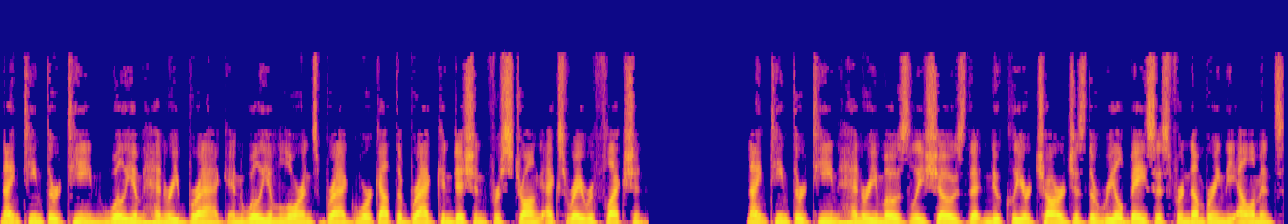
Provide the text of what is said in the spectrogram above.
1913 William Henry Bragg and William Lawrence Bragg work out the Bragg condition for strong X-ray reflection. 1913 Henry Moseley shows that nuclear charge is the real basis for numbering the elements.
